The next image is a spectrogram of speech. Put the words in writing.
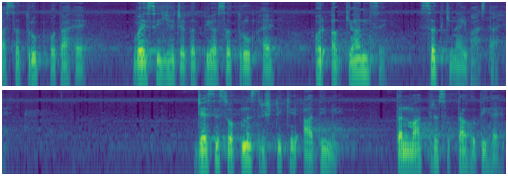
असतरूप होता है, वैसे यह जगत भी असतरूप है, और अज्ञान से सत की नहीं भासता है। जैसे स्वप्न सृष्टि के आदि में तन्मात्र सत्ता होती है,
